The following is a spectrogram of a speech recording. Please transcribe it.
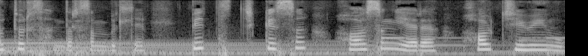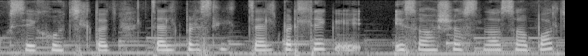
өдөр сандарсан билээ. Бид ч гэсэн хоосон яриа хов живийн үгсийг хөөцөлдөж залбирсал залбирлыг эс ошоосноосоо болж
